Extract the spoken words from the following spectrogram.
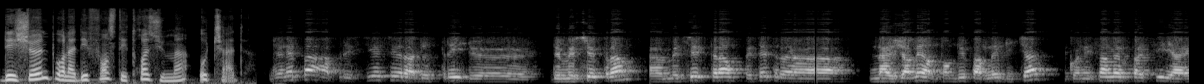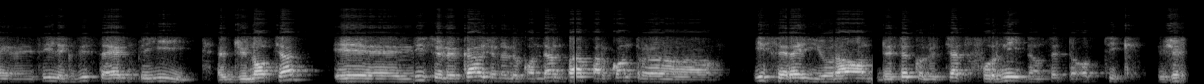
des jeunes pour la défense des droits humains au Tchad. Je n'ai pas apprécié ce radoterie de, de M. Trump. Euh, M. Trump peut-être euh, n'a jamais entendu parler du Tchad, ne connaissant même pas s'il existe un pays euh, du Nord-Tchad. Et si c'est le cas, je ne le condamne pas. Par contre, il serait ignorant de ce que le Tchad fournit dans cette optique. J'ai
